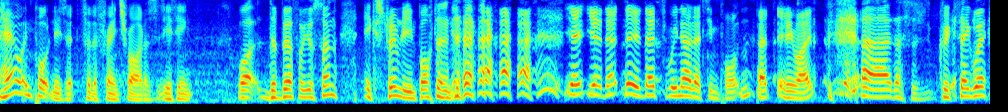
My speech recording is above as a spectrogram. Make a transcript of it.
how important is it for the French riders, do you think? Well, the birth of your son, extremely important. yeah, yeah, that, that's we know that's important. But anyway, uh, that's a quick segue.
